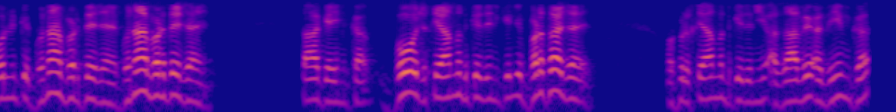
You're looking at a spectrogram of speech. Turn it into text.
اور ان کے گناہ بڑھتے جائیں، گناہ بڑھتے جائیں تاکہ ان کا بوجھ قیامت کے دن کے لیے بڑھتا جائے اور پھر قیامت کے دن یہ عذاب عظیم کا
